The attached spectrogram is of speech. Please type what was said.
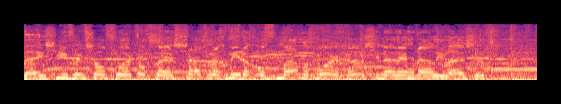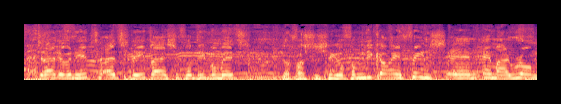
bij CFM Zandvoort op eh, zaterdagmiddag of maandagmorgen... als je naar de herhaling luistert. Draaiden we een hit uit de hitlijsten van dit moment. Dat was de single van Nico en Vince en Am I Wrong.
